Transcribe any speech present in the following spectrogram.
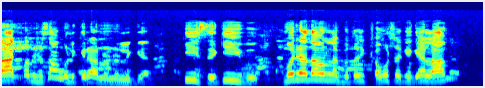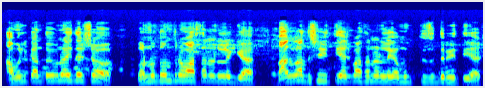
লাখ মানুষ আছে আমলিকের আনন্দ লেগে। কি কি লাগবে সমস্যা কি গেলাম। এই দেশ। গণতন্ত্র বাঁচানোর লেগে, বাংলাদেশের ইতিহাস বাঁচানোর লেগে মুক্তিযুদ্ধের ইতিহাস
